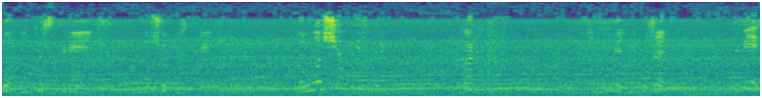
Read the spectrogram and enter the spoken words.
Вот, он быстрее еще. Он еще быстрее. Да вообще быстрый. Как? Он уже 200.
